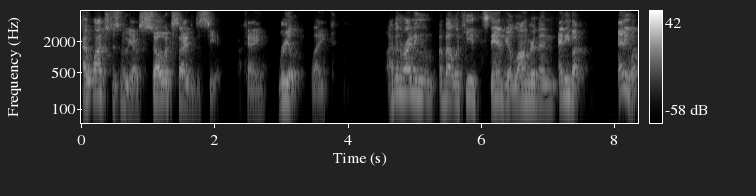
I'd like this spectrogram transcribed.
I watched this movie. I was so excited to see it. Okay, really, like I've been writing about Lakeith Stanfield longer than anybody Anyway,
